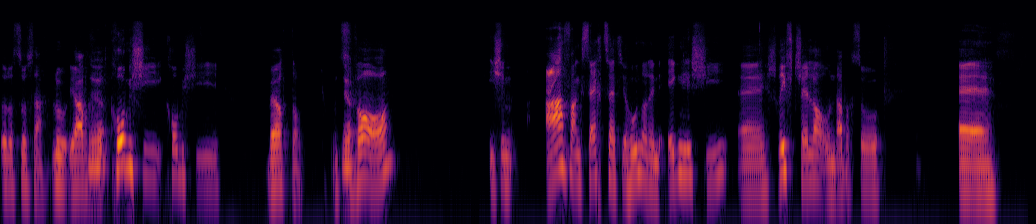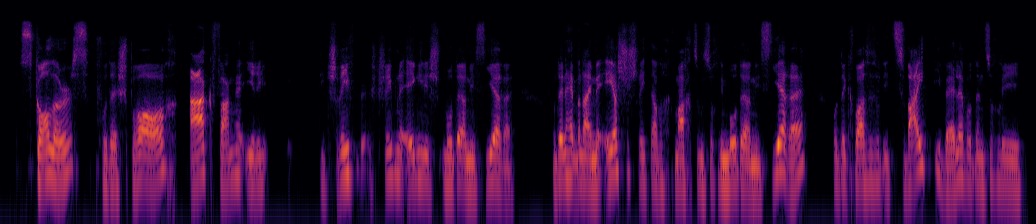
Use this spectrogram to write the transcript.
oder so Sachen. Ja, einfach Ja. komische, komische Wörter. Und Ja. zwar ist im Anfang 16. Jahrhundert ein englische äh, Schriftsteller und einfach so äh, Scholars von der Sprache angefangen, ihre die geschrieb, geschriebene Englisch modernisieren. Und dann hat man im ersten Schritt einfach gemacht, um so ein bisschen modernisieren und dann quasi so die zweite Welle, wo dann so ein bisschen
